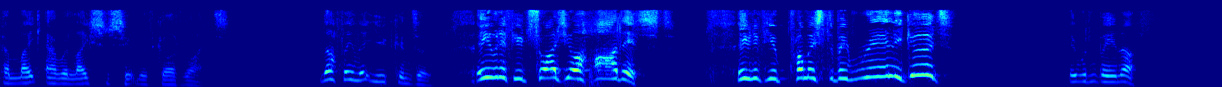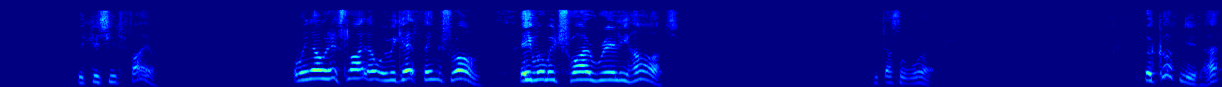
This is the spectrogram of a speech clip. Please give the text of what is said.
can make our relationship with God right. Nothing that you can do. Even if you tried your hardest, even if you promised to be really good, it wouldn't be enough because you'd fail. And we know what it's like, don't we? We get things wrong, even when we try really hard. It doesn't work. But God knew that.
